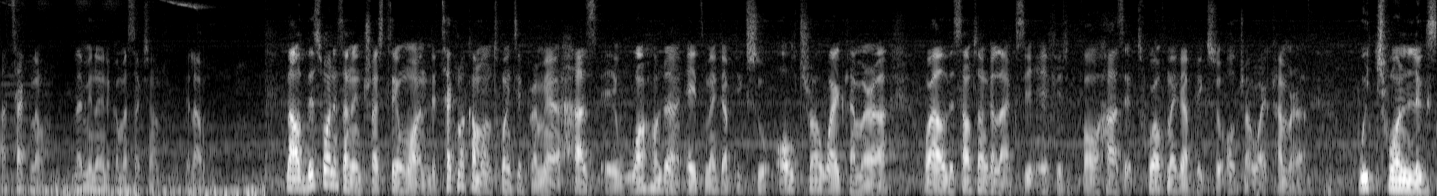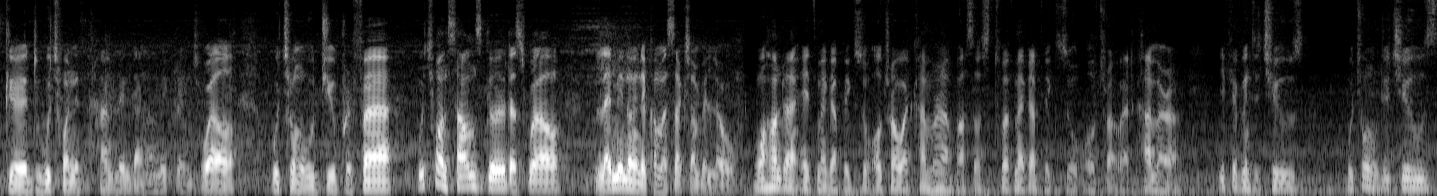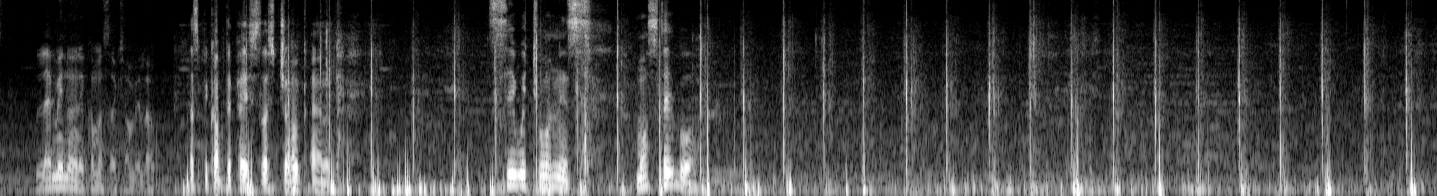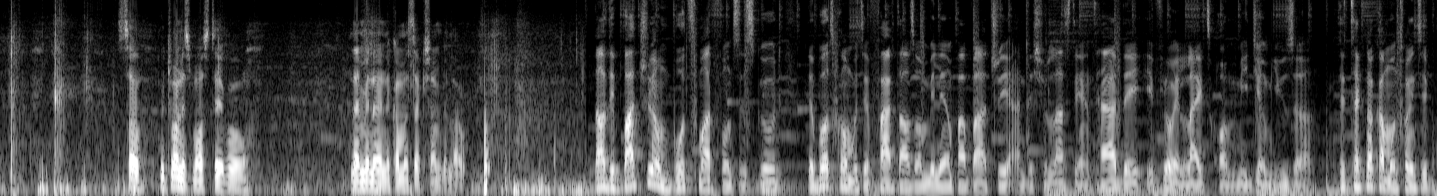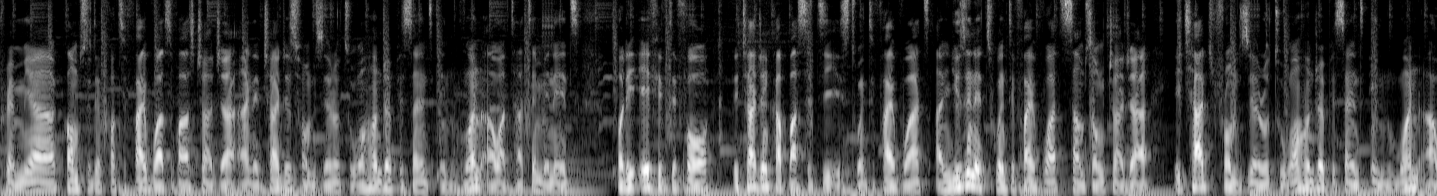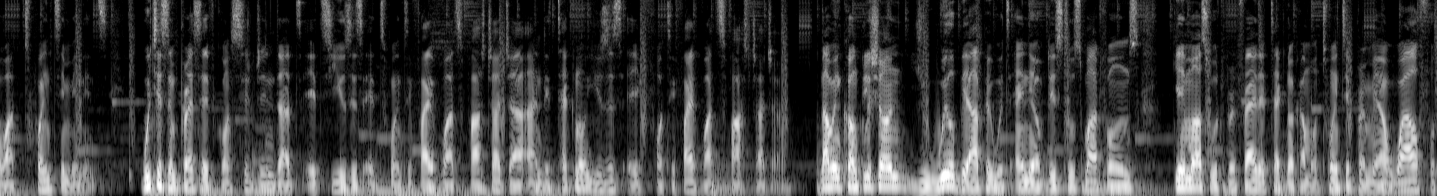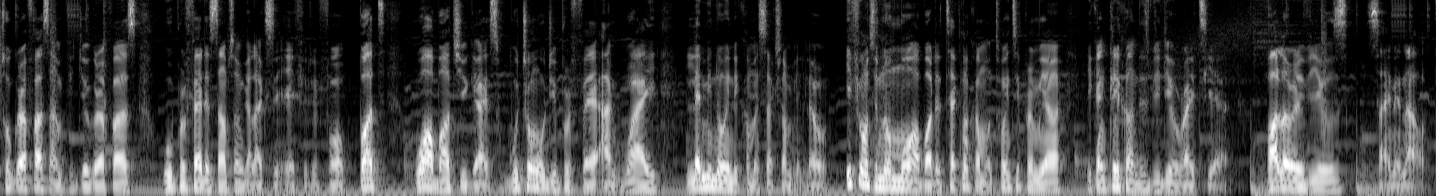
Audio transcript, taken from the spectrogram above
uh, Tecno? Let me know in the comment section below. Now this one is an interesting one. The Tecno Camon 20 Premier has a 108 megapixel ultra wide camera while the Samsung Galaxy A54 has a 12 megapixel ultra wide camera. Which one looks good? Which one is handling dynamic range well? Which one would you prefer? Which one sounds good as well? Let me know in the comment section below. 108 megapixel ultra wide camera versus 12 megapixel ultra wide camera. If you're going to choose, which one would you choose? Let me know in the comment section below. Let's pick up the pace let's jog and see which one is more stable. So which one is more stable? Let me know in the comment section below now the battery on both smartphones is good. They both come with a 5000 mAh battery and they should last the entire day if you're a light or medium user. The Tecno Camon 20 Premier comes with a 45 watts fast charger and it charges from 0 to 100% in 1 hour 30 minutes. For the A54, the charging capacity is 25 watts and using a 25 watt Samsung charger, it charged from 0 to 100% in 1 hour 20 minutes which is impressive considering that it uses a 25 watts fast charger and the Tecno uses a 45 watts fast charger. Now in conclusion, you will be happy with any of these two smartphones. Gamers would prefer the Tecno Camon 20 Premier while photographers and videographers will prefer the Samsung Galaxy A54. But what about you guys? Which one would you prefer and why? Let me know in the comment section below. If you want to know more about the Tecno Camon 20 Premier, you can click on this video right here. Valor Reviews signing out.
